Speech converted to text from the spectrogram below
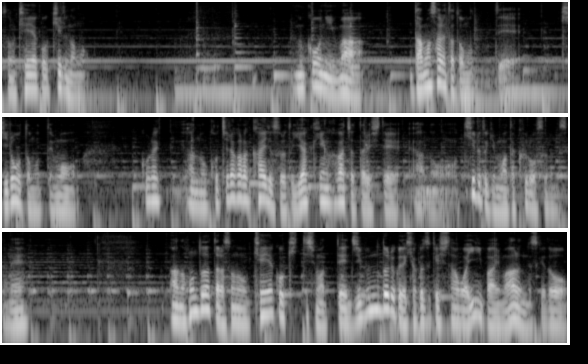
その契約を切るのも向こうにまあ騙されたと思って切ろうと思ってもこれあのこちらから解除すると違約金がかかっちゃったりしてあの切る時もまた苦労するんですよね。あの本当だったらその契約を切ってしまって自分の努力で客付けした方がいい場合もあるんですけど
